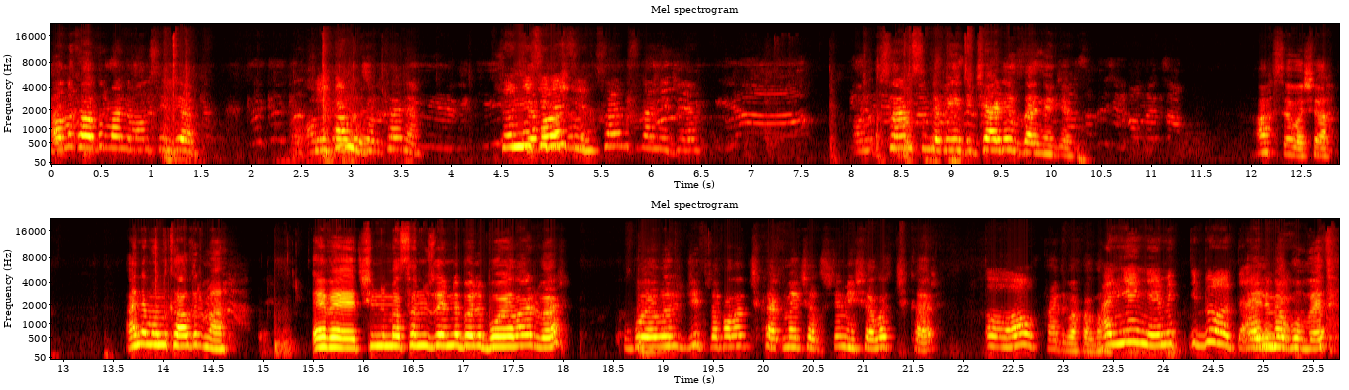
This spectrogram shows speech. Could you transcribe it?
Onu kaldırma annem onu sileceğim. Onu Yedin kaldırma bir tanem. Sonra onu silersin. kısar mısın anneciğim? Onu kısar mısın bebeğim? İçerideyiz anneciğim. Ah Sevaş ah. Annem onu kaldırma. Evet şimdi masanın üzerinde böyle boyalar var. Bu boyaları cifle falan çıkartmaya çalışacağım. İnşallah çıkar. Oo. Hadi bakalım. Anne yemek gibi oldu. Anne. Elime kuvvet.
